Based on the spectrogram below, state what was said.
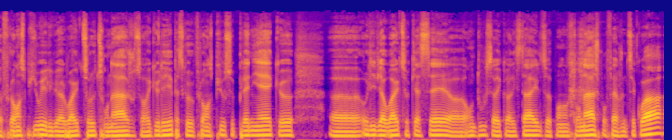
euh, Florence Pugh et Olivia Wilde sur le tournage, où se réguler parce que Florence Pugh se plaignait que euh, Olivia Wilde se cassait euh, en douce avec Harry Styles pendant le tournage pour faire je ne sais quoi.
